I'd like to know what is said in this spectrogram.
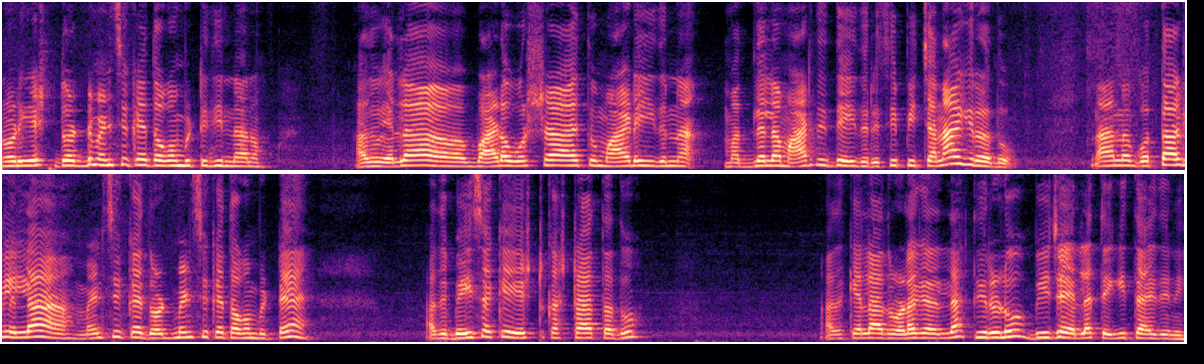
ನೋಡಿ ಎಷ್ಟು ದೊಡ್ಡ ಮೆಣಸಿನ್ಕಾಯಿ ತೊಗೊಂಡ್ಬಿಟ್ಟಿದ್ದೀನಿ ನಾನು. ಅದು ಎಲ್ಲ ಭಾಳ ವರ್ಷ ಆಯಿತು ಮಾಡಿ ಇದನ್ನು ಮೊದಲೆಲ್ಲ ಮಾಡ್ತಿದ್ದೆ ಇದು ರೆಸಿಪಿ ಚೆನ್ನಾಗಿರೋದು. ನಾನು ಗೊತ್ತಾಗಲಿಲ್ಲ ಮೆಣಸಿನ್ಕಾಯಿ ದೊಡ್ಡ ಮೆಣಸಿನ್ಕಾಯಿ ತೊಗೊಂಡ್ಬಿಟ್ಟೆ. ಅದು ಬೇಯಿಸೋಕ್ಕೆ ಎಷ್ಟು ಕಷ್ಟ ಆಗ್ತದು ಅದಕ್ಕೆಲ್ಲ ಅದರೊಳಗೆಲ್ಲ ತಿರುಳು, ಬೀಜ ಎಲ್ಲ ತೆಗಿತಾ ಇದ್ದೀನಿ.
